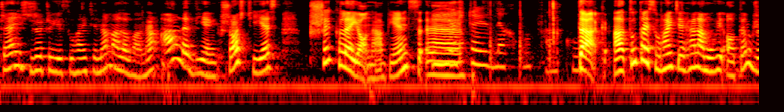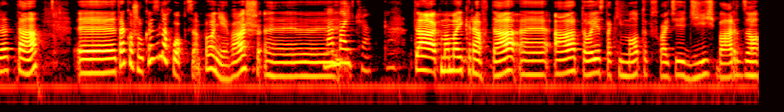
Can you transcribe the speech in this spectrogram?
część rzeczy jest, słuchajcie, namalowana, ale większość jest przyklejona, więc... I e, jeszcze jest dla chłopaków. tak, a tutaj słuchajcie, Hela mówi o tym, że ta, ta koszulka jest dla chłopca, ponieważ... E, Ma Minecrafta. tak, ma Minecrafta, e, a to jest taki motyw, słuchajcie, dziś bardzo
